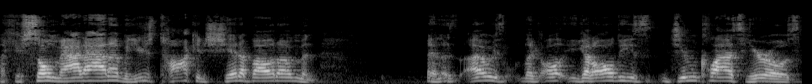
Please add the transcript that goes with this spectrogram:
like you're so mad at him, and you're just talking shit about him, and and I always like all you got all these gym class heroes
